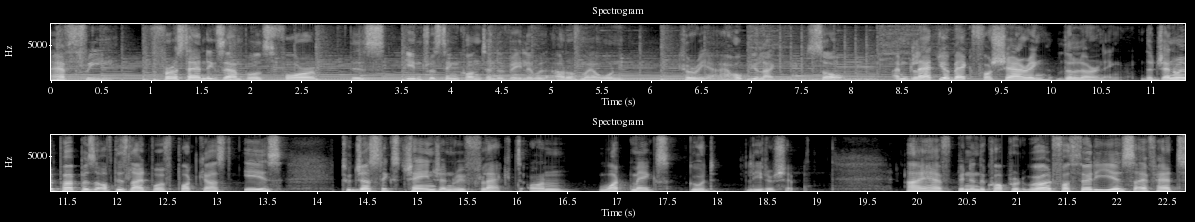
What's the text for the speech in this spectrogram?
I have three first hand examples for this interesting content available out of my own career. I hope you like them. So, I'm glad you're back for sharing the learning. The general purpose of this Leitwolf podcast is to just exchange and reflect on what makes good leadership. I have been in the corporate world for 30 years. I've had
